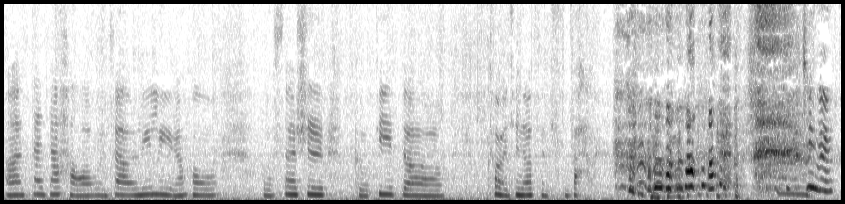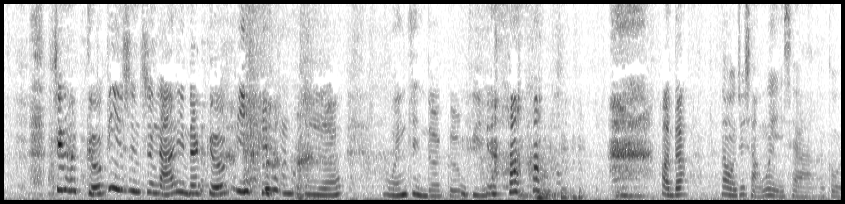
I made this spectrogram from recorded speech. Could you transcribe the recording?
啊，大家好，我叫 Lily，然后我算是隔壁的托尔金的粉丝吧。这个这个隔壁是指哪里的隔壁？是文景的隔壁。好的。那我就想问一下各位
